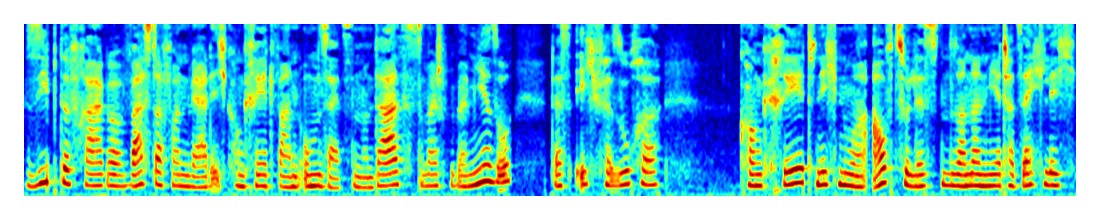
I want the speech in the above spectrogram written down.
siebte Frage, was davon werde ich konkret wann umsetzen? Und da ist es zum Beispiel bei mir so, dass ich versuche, konkret nicht nur aufzulisten, sondern mir tatsächlich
